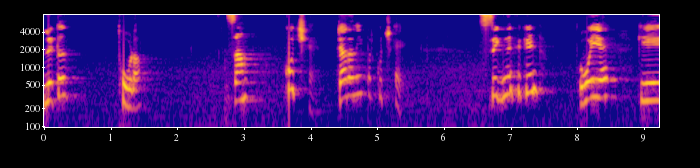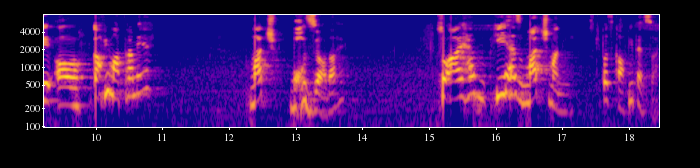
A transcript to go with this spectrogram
लिटिल थोड़ा. सम कुछ है. ज़्यादा नहीं पर कुछ है। सिग्निफिकेंट वही है कि आ, काफ़ी मात्रा में है। मच बहुत ज़्यादा है। So I have he has much money उसके पास काफ़ी पैसा है।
